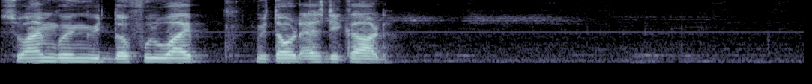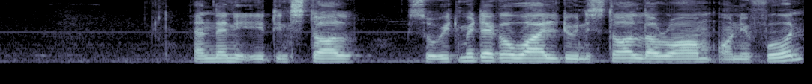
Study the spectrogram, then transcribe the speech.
so I'm going with the full wipe without SD card. And then it install. So it may take a while to install the ROM on your phone.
